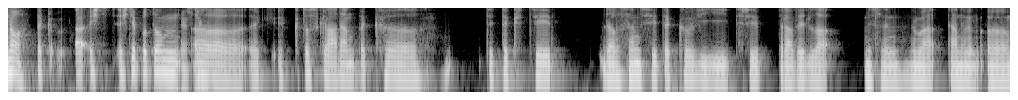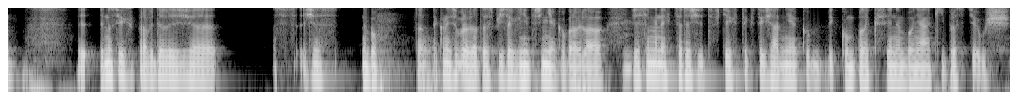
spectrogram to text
No, tak a ještě, ještě potom, uh, jak, jak to skládám, tak uh, ty texty dal jsem si takový tři pravidla, myslím, nebo já, já nevím, uh, jedno z těch pravidel je, že, že nebo to jako nejsou pravidla, to je spíš tak vnitřní jako pravidla, hmm. že se mi nechce řešit v těch textech žádný jako komplexy nebo nějaký prostě už,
